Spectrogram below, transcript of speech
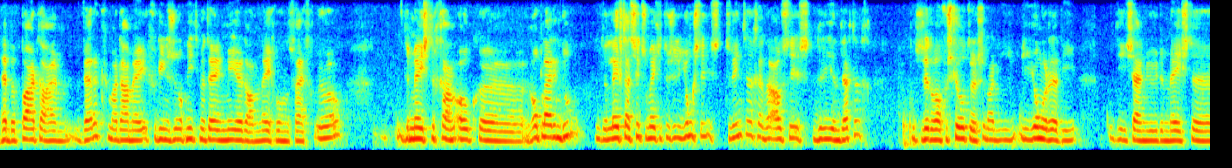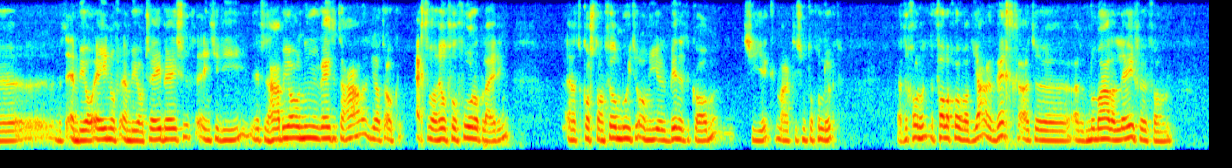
hebben parttime werk, maar daarmee verdienen ze nog niet meteen meer dan 950 euro. De meesten gaan ook uh, een opleiding doen. De leeftijd zit zo'n beetje tussen de jongste is 20 en de oudste is 33. Dus er zit er wel verschil tussen, maar die, die jongeren die, die zijn nu de meeste uh, met MBO 1 of MBO 2 bezig. Eentje die heeft het HBO nu weten te halen. Die had ook echt wel heel veel vooropleiding. En het kost dan veel moeite om hier binnen te komen, zie ik, maar het is hem toch gelukt. Ja, er, gewoon, vallen gewoon wat jaren weg uit, de, uit het normale leven van,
